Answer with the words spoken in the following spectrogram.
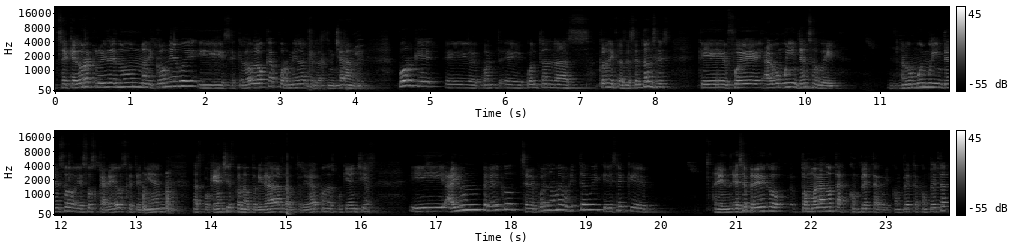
se quedó recluida en un manicomio, güey, y se quedó loca por miedo a que la lincharan, güey. Porque eh, cuent- eh, cuentan las crónicas de ese entonces que fue algo muy intenso, güey. Algo muy, muy intenso, esos careos que tenían las poquianchis con la autoridad, la autoridad con las poquianchis. Y hay un periódico, se me fue el nombre ahorita, güey, que dice que ese periódico tomó la nota completa, güey, completa, completa,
